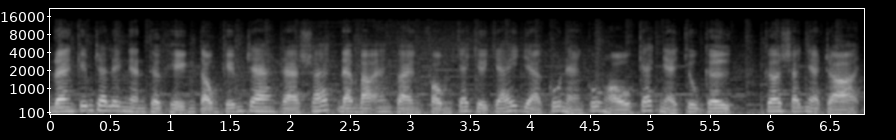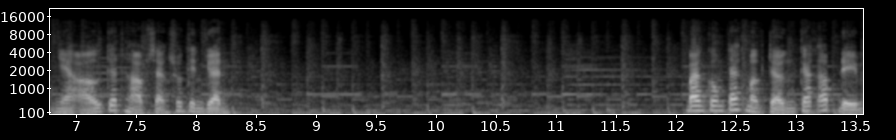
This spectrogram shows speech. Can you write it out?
Đoàn kiểm tra liên ngành thực hiện tổng kiểm tra, rà soát đảm bảo an toàn phòng cháy chữa cháy và cứu nạn cứu hộ các nhà chung cư, cơ sở nhà trọ, nhà ở kết hợp sản xuất kinh doanh. Ban công tác mặt trận các ấp điểm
